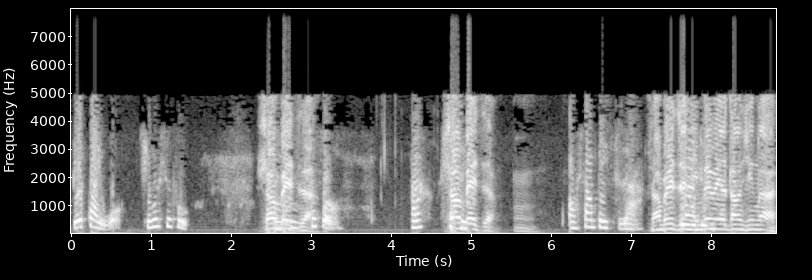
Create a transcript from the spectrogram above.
别怪我。请问师傅，上辈子。嗯、师傅啊，上辈子，嗯，哦，上辈子啊，上辈子你妹妹要当心了，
